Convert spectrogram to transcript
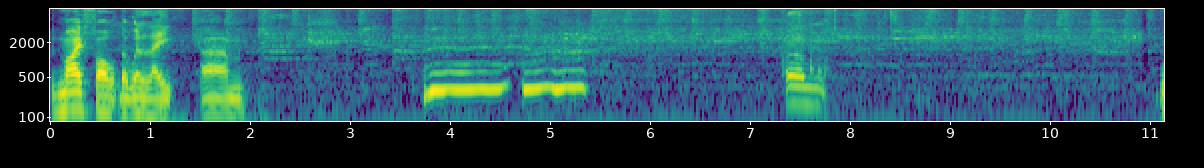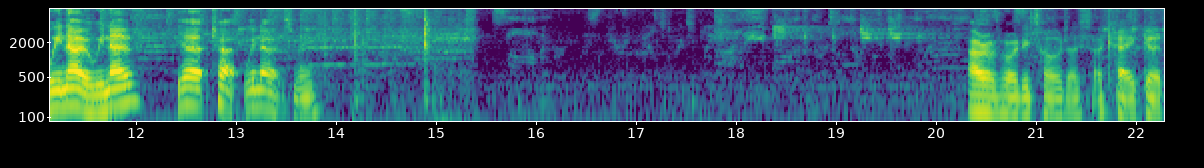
My fault that we're late. Um, um, we know, we know. Yeah, chat, we know it's me. Arav already told us. Okay, good,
